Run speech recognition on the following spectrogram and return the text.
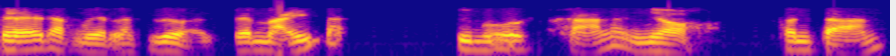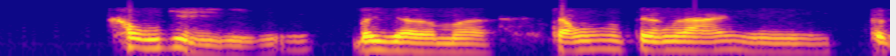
xe, đặc biệt là rửa xe máy, quy mô khá là nhỏ, phân tán. Không chỉ bây giờ mà trong tương lai thì thực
